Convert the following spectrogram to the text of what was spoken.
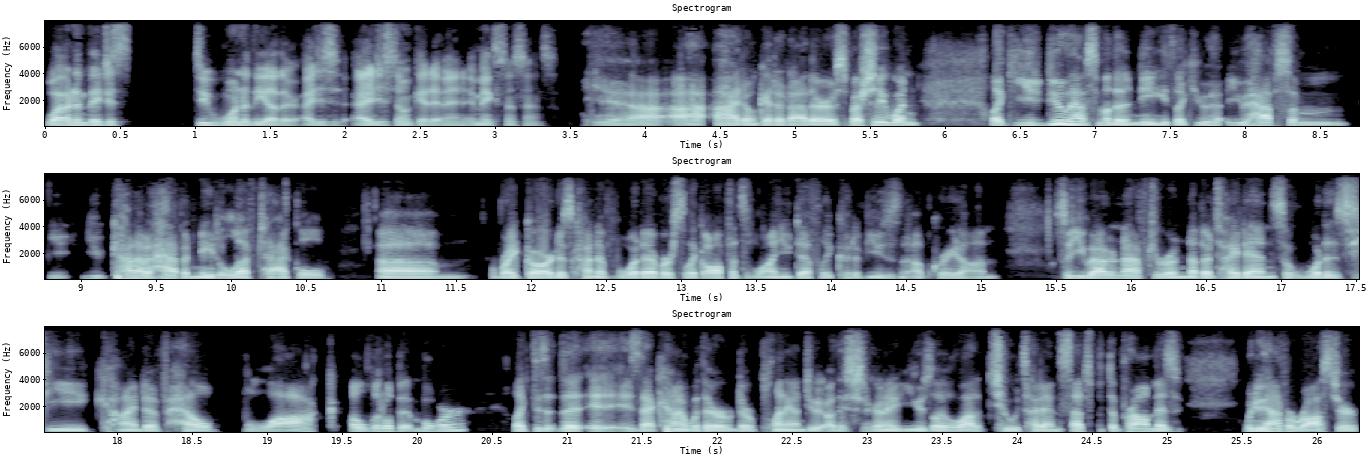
Why don't they just do one or the other? I just I just don't get it, man. It makes no sense. Yeah, I, I don't get it either. Especially when, like, you do have some other needs. Like you you have some you, you kind of have a need at left tackle. Um, right guard is kind of whatever. So like offensive line, you definitely could have used an upgrade on. So you out after another tight end. So what does he kind of help block a little bit more? Like, does it, is that kind of what they're they're planning on doing? Are they still going to use like, a lot of two tight end sets? But the problem is when you have a roster.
